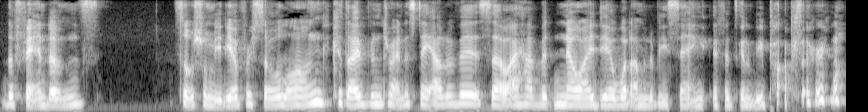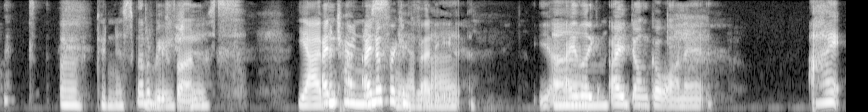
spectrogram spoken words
the fandom's social media for so long because I've been trying to stay out of it. So I have no idea what I'm gonna be saying if it's gonna be popular or not. oh goodness That'll be fun. Yeah, I've I- been trying to I know for stay out of confetti. Yeah, I like Um, I don't go on it. I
